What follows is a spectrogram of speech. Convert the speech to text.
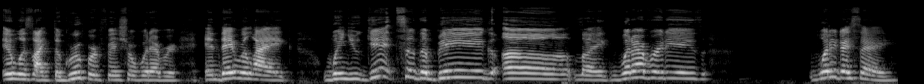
it was like the grouper fish or whatever, and they were like, when you get to the big uh like whatever it is, what did they say?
